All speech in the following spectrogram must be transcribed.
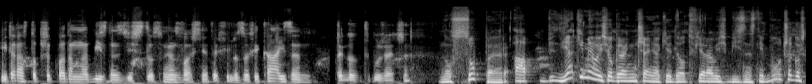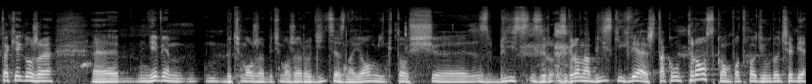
I teraz to przekładam na biznes gdzieś stosując właśnie te filozofie Kaizen, tego typu rzeczy. No super. A jakie miałeś ograniczenia, kiedy otwierałeś biznes? Nie było czegoś takiego, że e, nie wiem, być może, być może rodzice, znajomi, ktoś e, z, blis, z, grona bliskich, wiesz, taką troską podchodził do ciebie,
